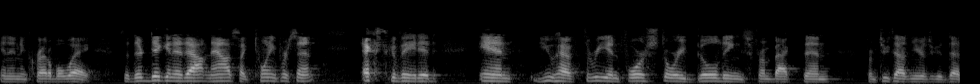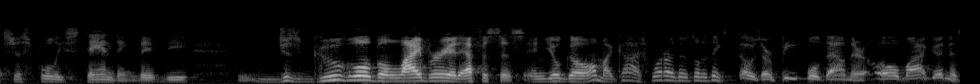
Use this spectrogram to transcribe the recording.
in an incredible way. So they're digging it out now. It's like 20% excavated, and you have three and four story buildings from back then, from 2,000 years ago, that's just fully standing. The, the, just Google the library at Ephesus, and you'll go, oh my gosh, what are those little things? Those are people down there. Oh my goodness.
